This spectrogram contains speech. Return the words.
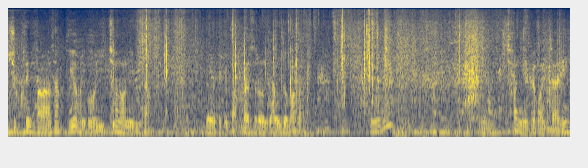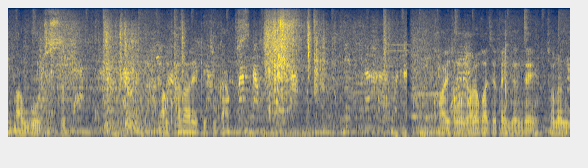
슈크림빵 하나 샀고요. 이거 2,000원입니다. 여기 되게 맛깔스러운 양도 많아. 그리고 1,200원짜리 망고 주스. 망고 하나를 이렇게 지금 까고 있어. 과일 정말 여러 가지가 있는데 저는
